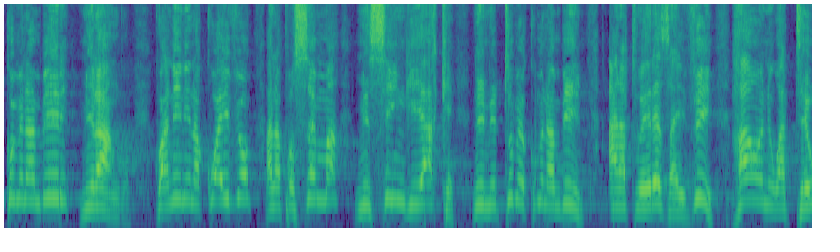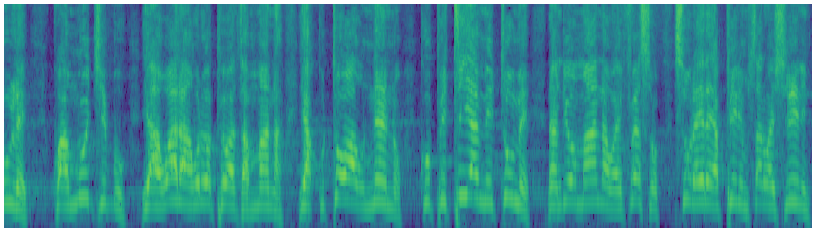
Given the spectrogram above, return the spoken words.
kumi na mbili milango. Kwa nini inakuwa hivyo? Anaposema misingi yake ni mitume kumi na mbili, anatueleza hivi, hao ni wateule kwa mujibu ya wale waliopewa dhamana ya kutoa uneno kupitia mitume, na ndiyo maana Waefeso sura ile ya pili mstari wa ishirini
